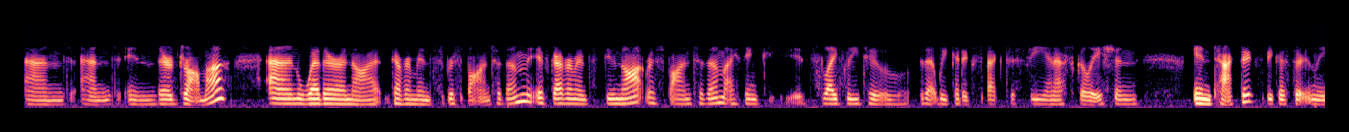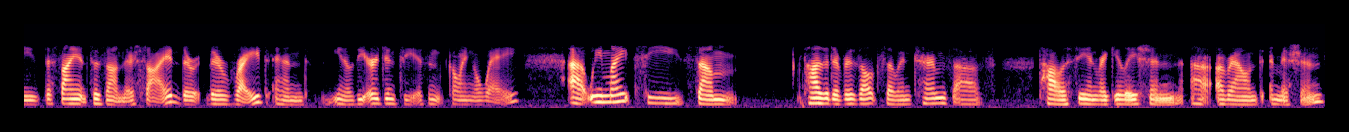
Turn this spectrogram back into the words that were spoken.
and and in their drama and whether or not governments respond to them. If governments do not respond to them, I think it's likely to that we could expect to see an escalation in tactics because certainly the science is on their side. They're they're right, and you know the urgency isn't going away. Uh, we might see some positive results, though, in terms of policy and regulation uh, around emissions.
